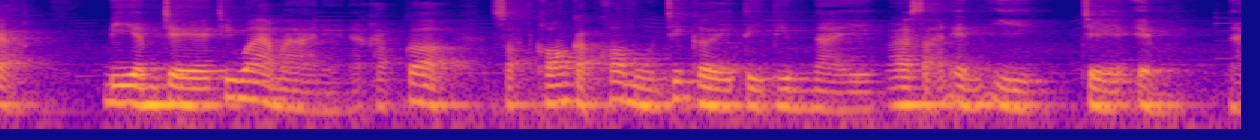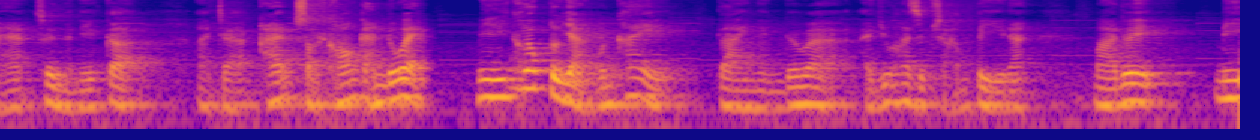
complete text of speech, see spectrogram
จาก BMJ ที่ว่ามาเนี่ยนะครับก็สอดคล้องกับข้อมูลที่เคยตีพิมพ์ในวารสาร NEJM นะฮะซึ่งอันนี้ก็อาจจะสอดคล้องกันด้วย มียกตัวอย่างคนไข้รายหนึ่งด้วยว่าอายุ 53 ปีนะมาด้วยมี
